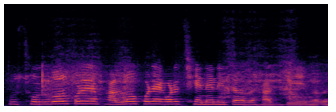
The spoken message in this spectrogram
খুব সুন্দর করে, ভালো করে একবারে ছেনে নিতে হবে হাত দিয়ে এইভাবে।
